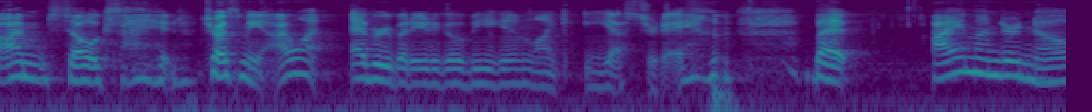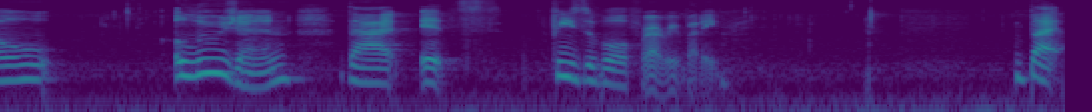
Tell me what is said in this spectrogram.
I'm so excited. Trust me, I want everybody to go vegan like yesterday. but I'm under no illusion that it's feasible for everybody. But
